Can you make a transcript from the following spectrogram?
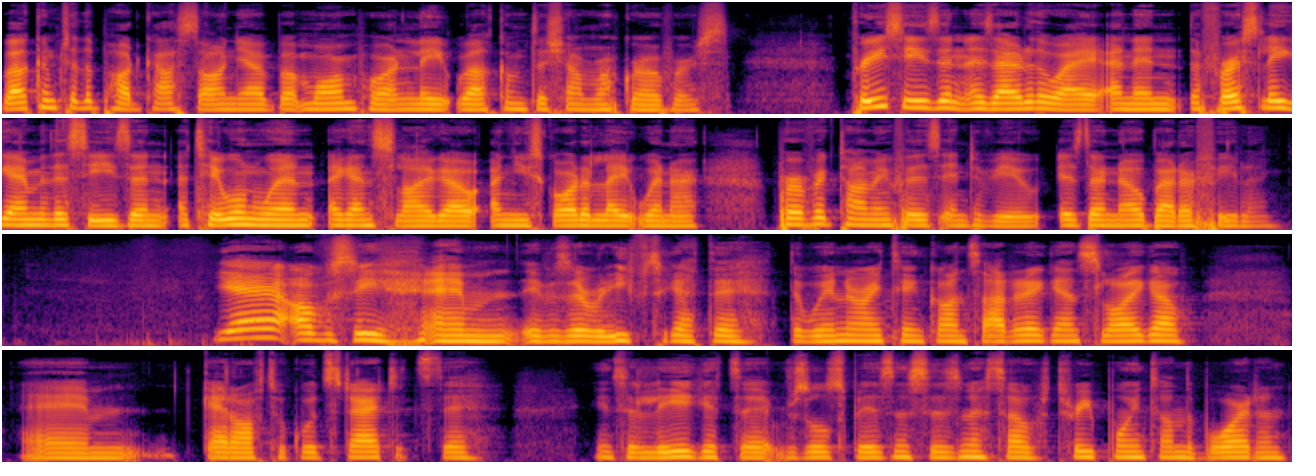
Welcome to the podcast, Aine, but more importantly, welcome to Shamrock Rovers. Pre season is out of the way, and in the first league game of the season, a 2 1 win against Sligo, and you scored a late winner. Perfect timing for this interview. Is there no better feeling? Yeah, obviously, um, it was a relief to get the, the winner. I think on Saturday against Sligo, um, get off to a good start. It's the into the league. It's a results business, isn't it? So three points on the board and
